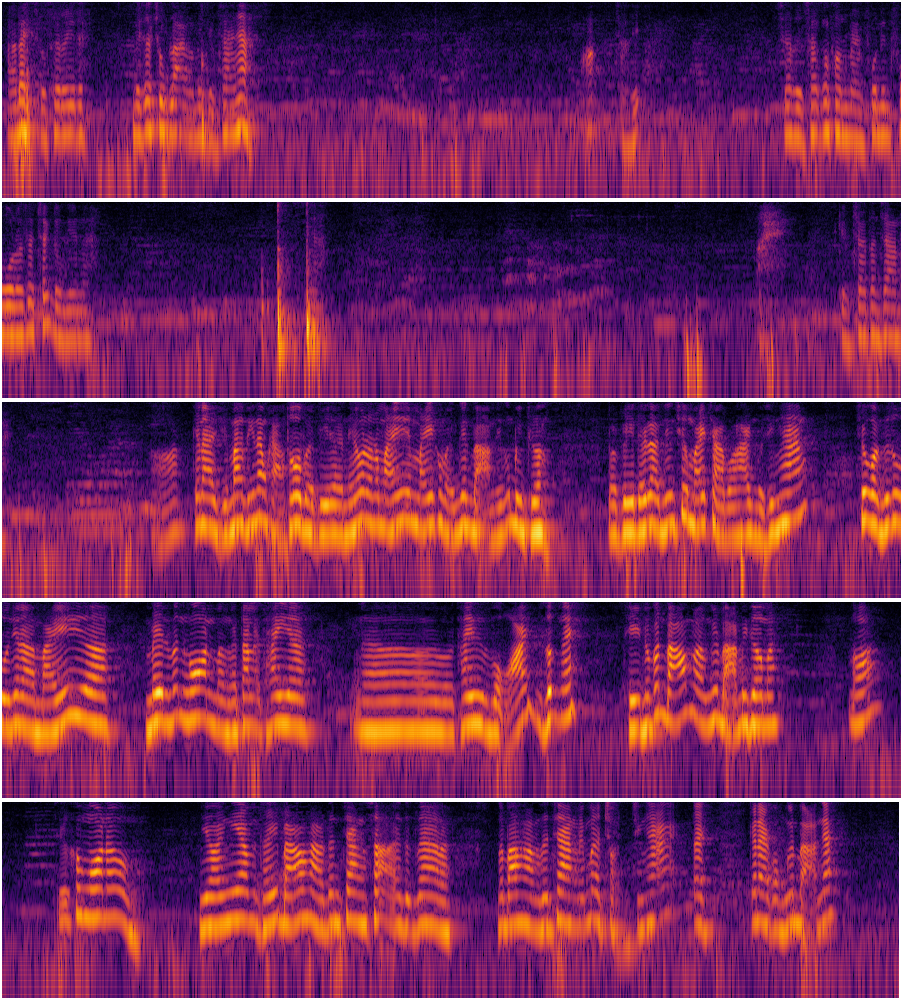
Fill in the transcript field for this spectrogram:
À đây, số series đây. Mình sẽ chụp lại và mình kiểm tra nhá. Đó, chả gì xem từ sang các phần mềm phone info nó sẽ check được như này? Kiểm tra tân trang này. Đó cái này chỉ mang tính tham khảo thôi bởi vì là nếu nó máy máy không phải nguyên bản thì cũng bình thường. Bởi vì đấy là những chiếc máy trả bảo hành của chính hãng. Chứ còn ví dụ như là máy ờ, uh, main vẫn ngon mà người ta lại thay uh, thay vỏ ấy, dựng ấy thì nó vẫn báo mà nguyên bản bình thường mà. Nó chứ không ngon đâu nhiều anh em thấy báo hàng tân trang sợ, thực ra là nó báo hàng tân trang đấy mới là chuẩn chính hãng ấy. đây, cái này còn nguyên bản nhá.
